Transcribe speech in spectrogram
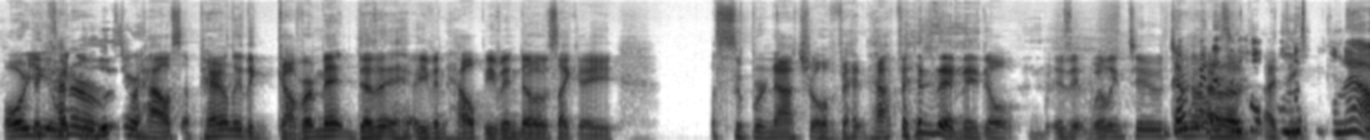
Or you, you kinda- lose your house, apparently the government doesn't even help, even though it's like a, a supernatural event happened and they don't is it willing to. The to government help. I don't doesn't help I homeless think- people now.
